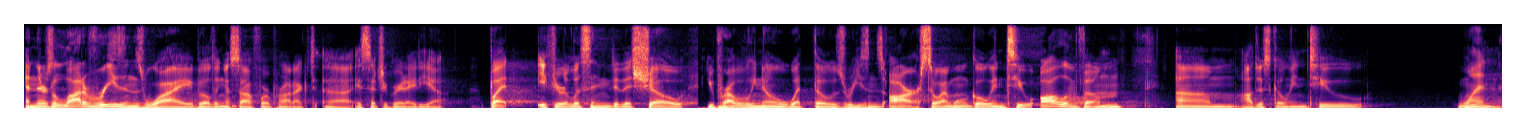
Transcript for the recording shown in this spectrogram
And there's a lot of reasons why building a software product uh, is such a great idea. But if you're listening to this show, you probably know what those reasons are. So I won't go into all of them. Um, I'll just go into one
